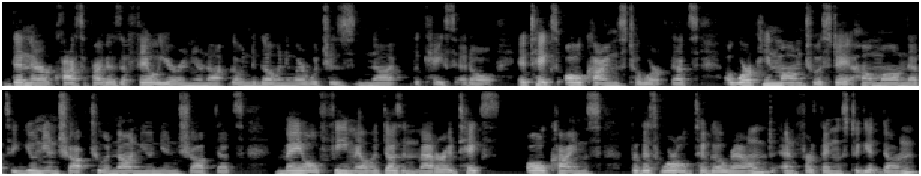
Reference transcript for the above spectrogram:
then they're classified as a failure and you're not going to go anywhere, which is not the case at all. It takes all kinds to work. That's a working mom to a stay at home mom. That's a union shop to a non union shop. That's male, female. It doesn't matter. It takes all kinds for this world to go round and for things to get done.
